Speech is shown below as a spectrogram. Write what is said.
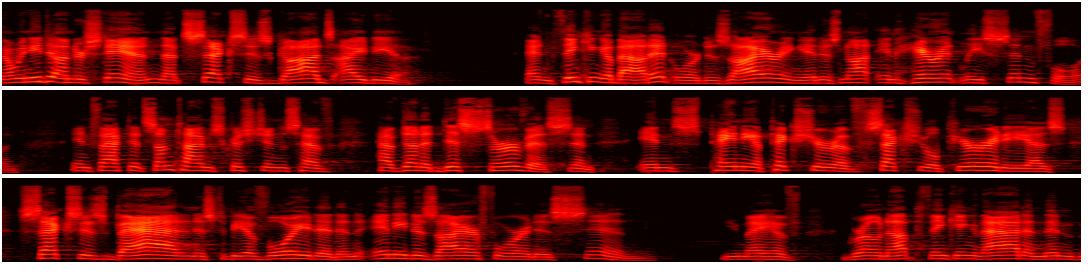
Now, we need to understand that sex is God's idea, and thinking about it or desiring it is not inherently sinful. And in fact, that sometimes Christians have, have done a disservice in, in painting a picture of sexual purity as sex is bad and is to be avoided, and any desire for it is sin. You may have grown up thinking that, and then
